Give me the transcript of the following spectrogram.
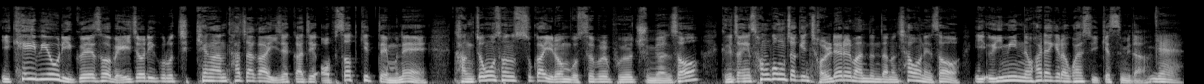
이 KBO 리그에서 메이저리그로 직행한 타자가 이제까지 없었기 때문에 강정호 선수가 이런 모습을 보여주면서 굉장히 성공적인 전례를 만든다는 차원에서 이 의미 있는 활약이라고 할 수 있겠습니다. 예.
